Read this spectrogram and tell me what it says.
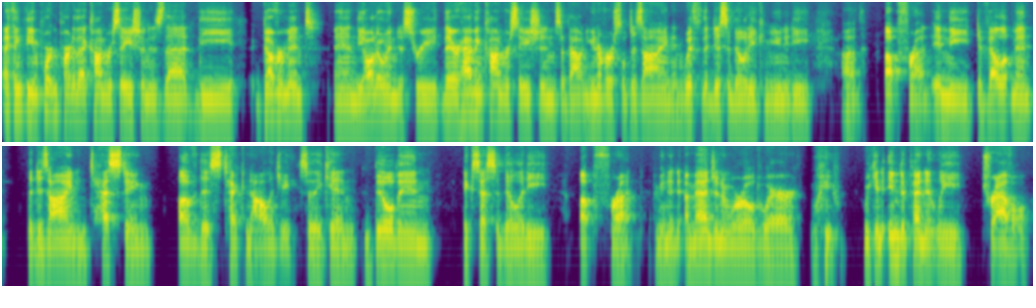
I think the important part of that conversation is that the government and the auto industry, they're having conversations about universal design and with the disability community uh, upfront in the development, the design, and testing of this technology so they can build in accessibility upfront. I mean, imagine a world where we, we can independently travel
